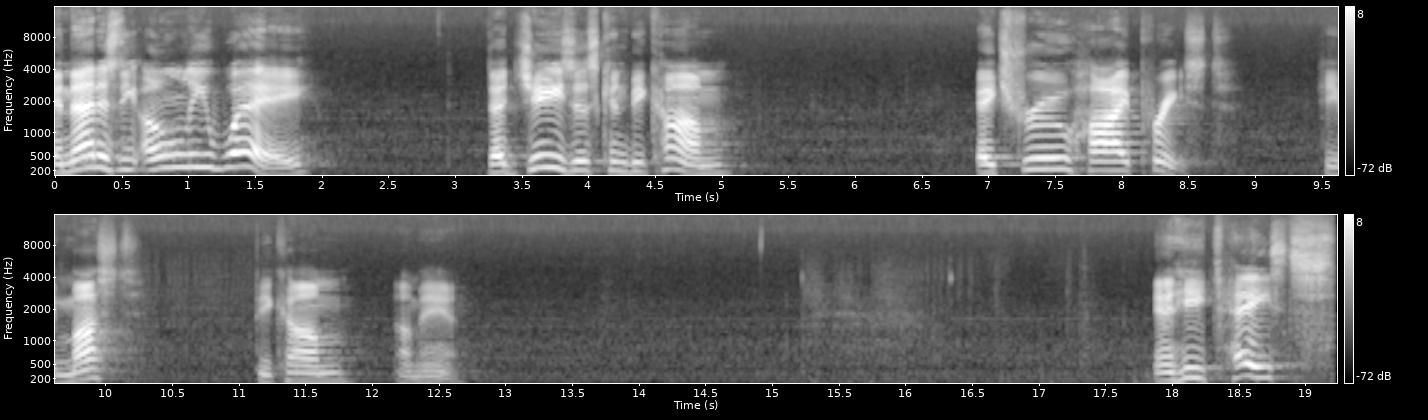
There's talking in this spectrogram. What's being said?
And that is the only way that Jesus can become a true high priest. He must become a man. And he tastes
